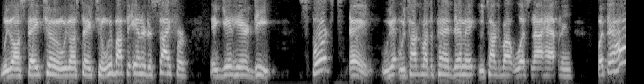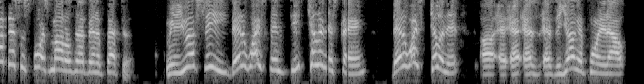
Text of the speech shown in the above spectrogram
We're gonna stay tuned. We're gonna stay tuned. We're about to enter the cipher and get here deep. Sports, hey, we, we talked about the pandemic, we talked about what's not happening, but there have been some sports models that have been effective. I mean, the UFC, Dana White's been he's killing this thing. Dana White's killing it. Uh, as as the young had pointed out,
